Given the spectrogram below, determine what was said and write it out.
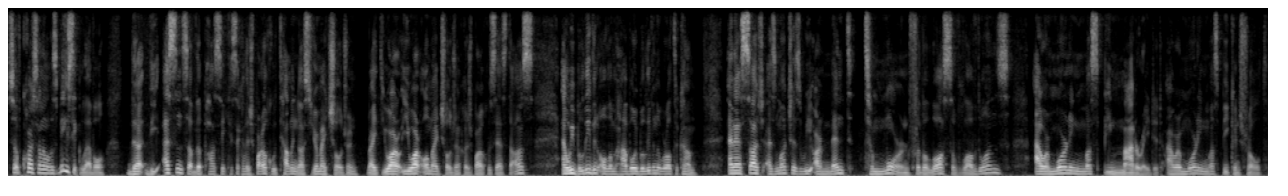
So, of course, on a most basic level, the, the essence of the pasuk is Hakadosh Baruch Hu telling us, "You're my children, right? You are you are all my children." Hakadosh Baruch Hu says to us, and we believe in Olam Haba. We believe in the world to come, and as such, as much as we are meant to mourn for the loss of loved ones, our mourning must be moderated. Our mourning must be controlled.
